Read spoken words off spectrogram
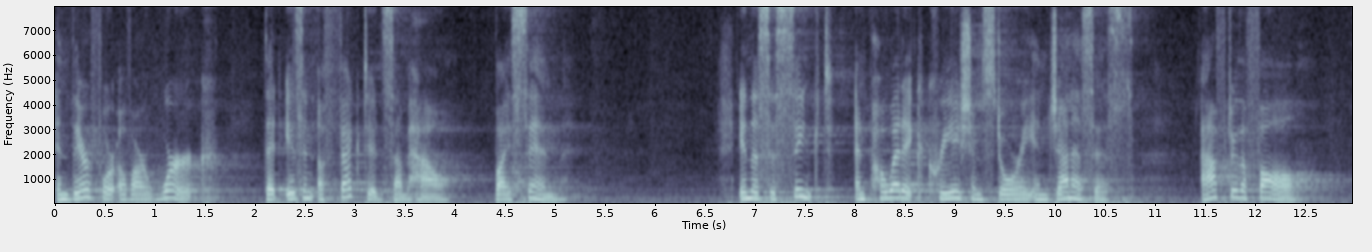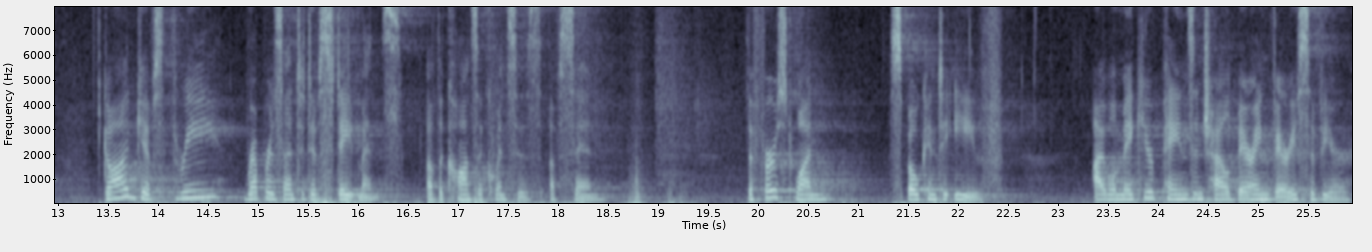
and therefore of our work, that isn't affected somehow by sin. In the succinct and poetic creation story in Genesis, after the fall, God gives three representative statements of the consequences of sin. The first one, spoken to Eve I will make your pains in childbearing very severe.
